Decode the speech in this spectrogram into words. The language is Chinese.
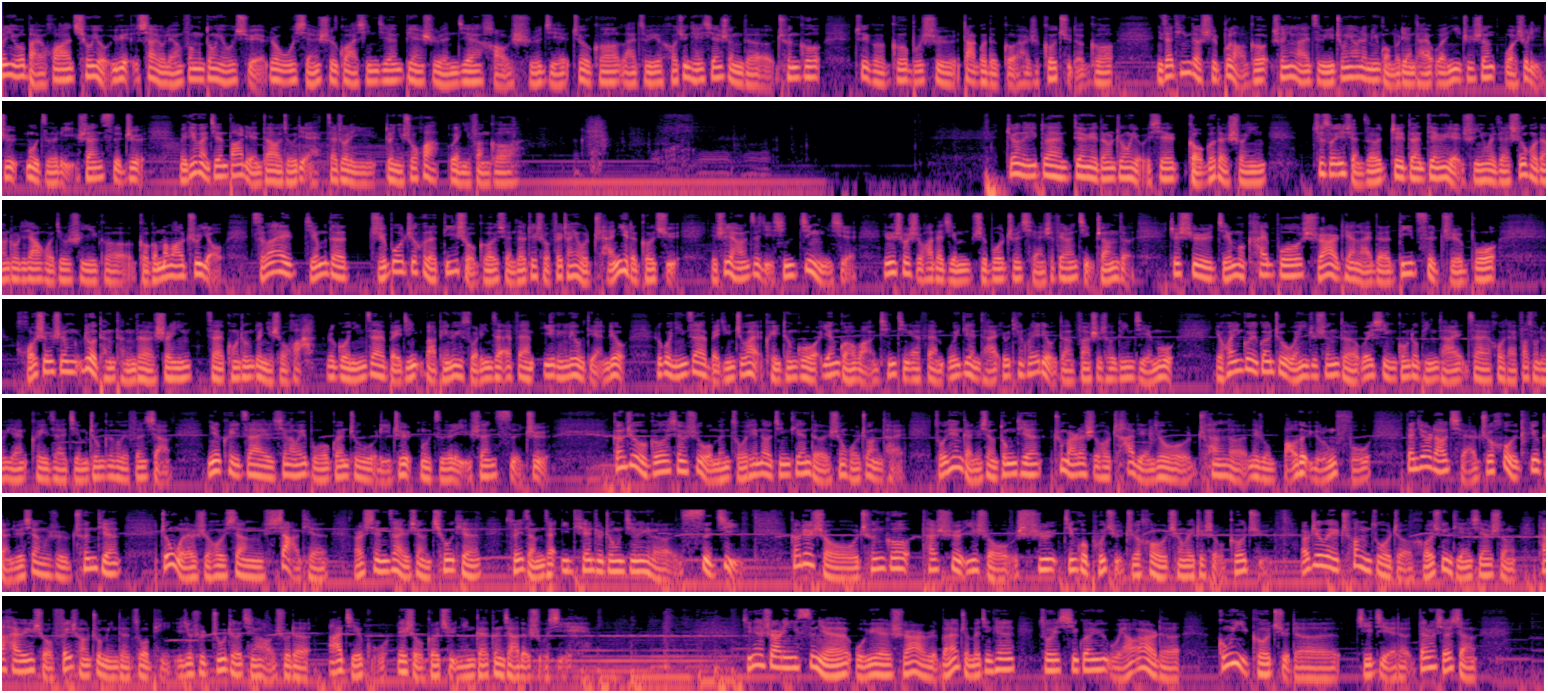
春有百花，秋有月，夏有凉风，冬有雪。若无闲事挂心间，便是人间好时节。这首歌来自于何俊田先生的《春歌》。这个歌不是大哥的歌，还是歌曲的歌。你在听的是不老歌，声音来自于中央人民广播电台文艺之声。我是李志，木子李山四志。每天晚间八点到九点，在这里对你说话，为你放歌。这样的一段电乐当中，有一些狗狗的声音。之所以选择这段电乐，也是因为在生活当中，这家伙就是一个狗狗、猫猫之友。此外，节目的直播之后的第一首歌，选择这首非常有禅意的歌曲，也是想让自己心静一些。因为说实话，在节目直播之前是非常紧张的。这是节目开播十二天来的第一次直播。活生生、热腾腾的声音在空中对你说话。如果您在北京，把频率锁定在 FM 一零六点六；如果您在北京之外，可以通过央广网、蜻蜓 FM、微电台、优听 Radio 等方式收听节目。也欢迎各位关注文艺之声的微信公众平台，在后台发送留言，可以在节目中跟各位分享。你也可以在新浪微博关注李志木子李山四志。刚这首歌像是我们昨天到今天的生活状态。昨天感觉像冬天，出门的时候差点就穿了那种薄的羽绒服，但今儿早起来之后又感觉像是春天，中午的时候像夏天，而现在又像秋天。所以咱们在一天之中经历了四季。刚这首《春歌》，它是一首诗，经过谱曲之后成为这首歌曲。而这位创作者何训田先生，他还有一首非常著名的作品，也就是朱哲琴老师的《阿姐鼓》那首歌曲，你应该更加的熟悉。今天是二零一四年五月十二日，本来准备今天做一期关于五幺二的公益歌曲的集结的，但是想想。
